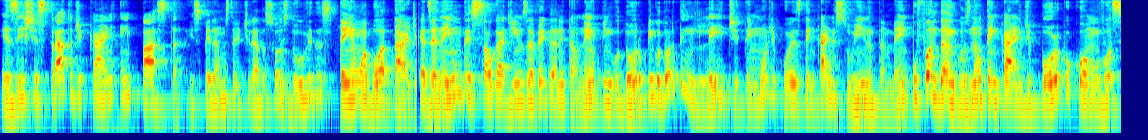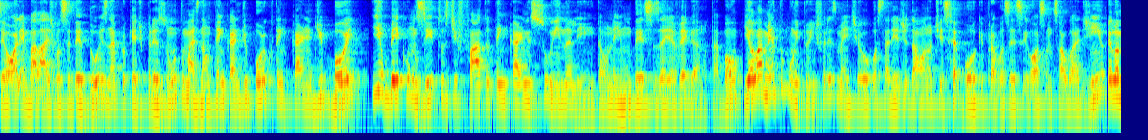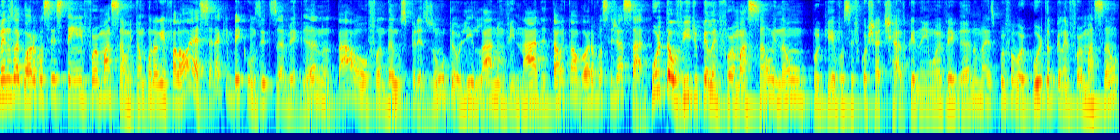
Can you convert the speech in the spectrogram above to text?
Existe extrato de carne em pasta. Esperamos ter tirado suas dúvidas. Tenha uma boa tarde. Quer dizer, nenhum desses salgadinhos é vegano, então. Nem o Pingo Douro. O Pingo Douro tem leite, tem um monte de coisa, tem carne suína também. O Fandangos não tem carne de porco, como você olha a embalagem, você deduz, né? Porque é de presunto, mas não tem carne de porco, tem carne de boi. E o Baconzitos, de fato, tem carne suína ali. Então nenhum desses aí é vegano, tá bom? E eu lamento muito, infelizmente. Eu gostaria de dar uma notícia boa aqui para vocês que gostam de salgadinho. Pelo menos agora vocês têm a informação. Então quando alguém fala, ué, será que baconzitos é vegano tal? Ou fandangos presunto, eu li lá, não vi nada e tal. Então agora você já sabe. Curta o vídeo pela informação e não porque você ficou chateado que nenhum é vegano, mas por favor, curta pela informação.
